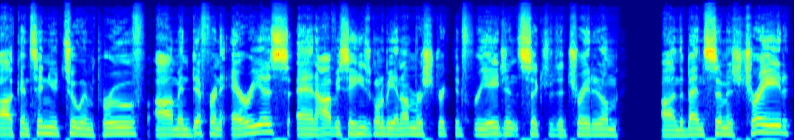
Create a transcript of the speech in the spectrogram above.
uh, continued to improve um, in different areas. And obviously, he's going to be an unrestricted free agent. Sixers had traded him uh, in the Ben Simmons trade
